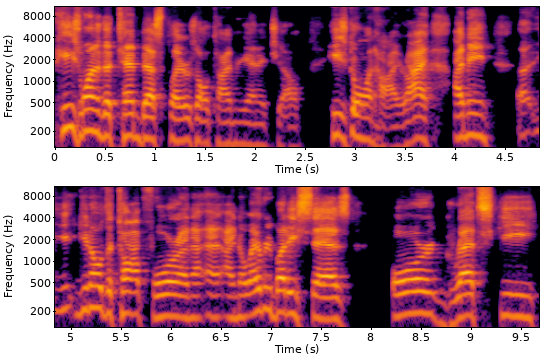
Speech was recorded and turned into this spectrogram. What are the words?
he's one of the 10 best players all time in the NHL. He's going higher. I, I mean, uh, you, you know, the top four, and I, I know everybody says, or Gretzky,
